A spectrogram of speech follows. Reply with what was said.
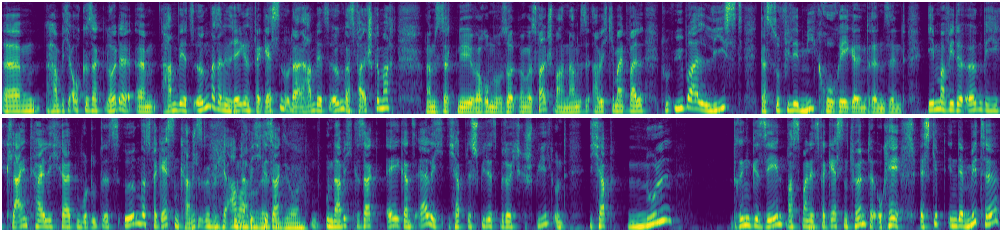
ähm, habe ich auch gesagt, Leute, ähm, haben wir jetzt irgendwas an den Regeln vergessen oder haben wir jetzt irgendwas falsch gemacht? Und haben sie gesagt, nee, warum sollten wir irgendwas falsch machen? Habe hab ich gemeint, weil du überall liest, dass so viele Mikroregeln drin sind. Immer wieder irgendwelche Kleinteiligkeiten, wo du das irgendwas vergessen kannst. Irgendwelche und da habe ich gesagt. Und da habe ich gesagt, ey, ganz ehrlich, ich habe das Spiel jetzt mit euch gespielt und ich habe null drin gesehen, was man jetzt vergessen könnte. Okay, es gibt in der Mitte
